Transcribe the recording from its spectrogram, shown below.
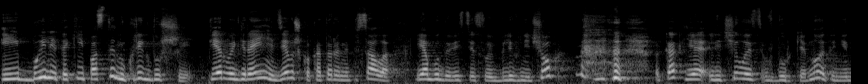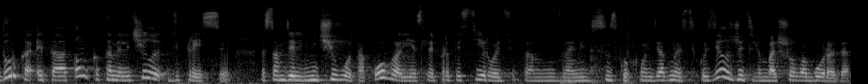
и были такие посты, ну, крик души. Первая героиня, девушка, которая написала, я буду вести свой блевничок, как я лечилась в дурке. Но это не дурка, это о том, как она лечила депрессию. На самом деле ничего такого, если протестировать, там, не знаю, медицинскую какую-нибудь диагностику сделать жителям большого города,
